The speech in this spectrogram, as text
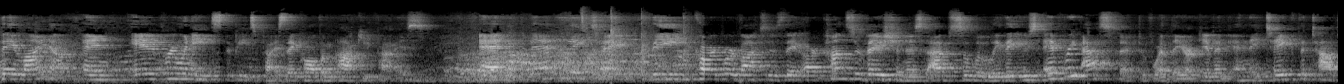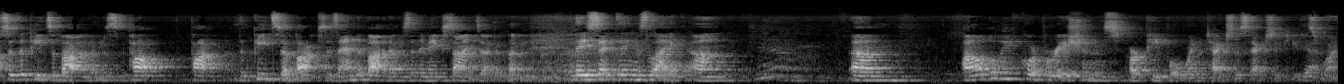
they line up, and everyone eats the pizza pies. They call them occupies. And then they take the cardboard boxes. They are conservationists, absolutely. They use every aspect of what they are given, and they take the tops of the pizza bottoms, pop, pop, the pizza boxes and the bottoms, and they make signs out of them. They said things like, um, um, "I'll believe corporations are people when Texas executes one."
